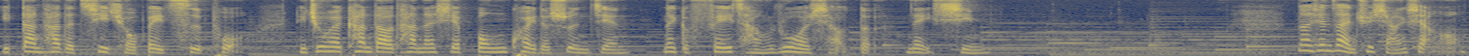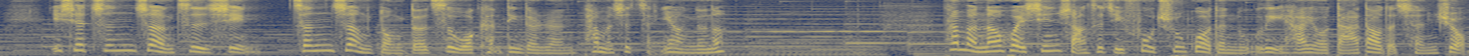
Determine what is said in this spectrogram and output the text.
一旦他的气球被刺破，你就会看到他那些崩溃的瞬间，那个非常弱小的内心。那现在你去想想哦。一些真正自信、真正懂得自我肯定的人，他们是怎样的呢？他们呢，会欣赏自己付出过的努力，还有达到的成就。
